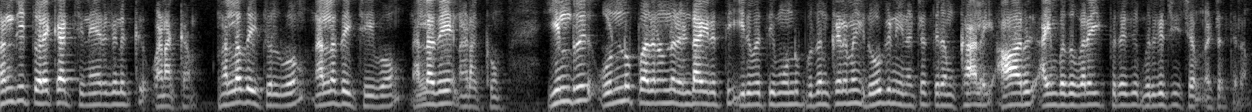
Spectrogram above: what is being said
தந்தி தொலைக்காட்சி நேயர்களுக்கு வணக்கம். நல்லதை சொல்வோம் நல்லதை செய்வோம் நல்லதே நடக்கும். இன்று ஒன்று பதினொன்று ரெண்டாயிரத்தி இருபத்தி மூணு புதன்கிழமை ரோகிணி நட்சத்திரம் காலை ஆறு ஐம்பது வரை பிறகு மிருகசீஷம் நட்சத்திரம்.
